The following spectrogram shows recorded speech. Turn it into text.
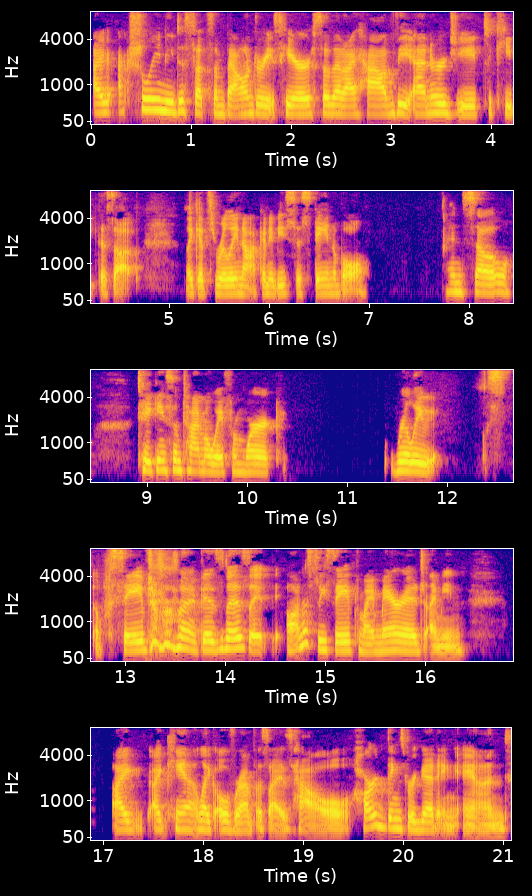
I actually need to set some boundaries here so that I have the energy to keep this up. Like it's really not going to be sustainable. And so taking some time away from work really saved my business. It honestly saved my marriage. I mean, I I can't like overemphasize how hard things were getting and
